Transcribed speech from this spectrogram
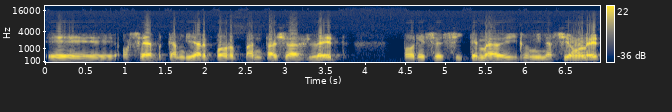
eh, o sea, cambiar por pantallas LED por ese sistema de iluminación LED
